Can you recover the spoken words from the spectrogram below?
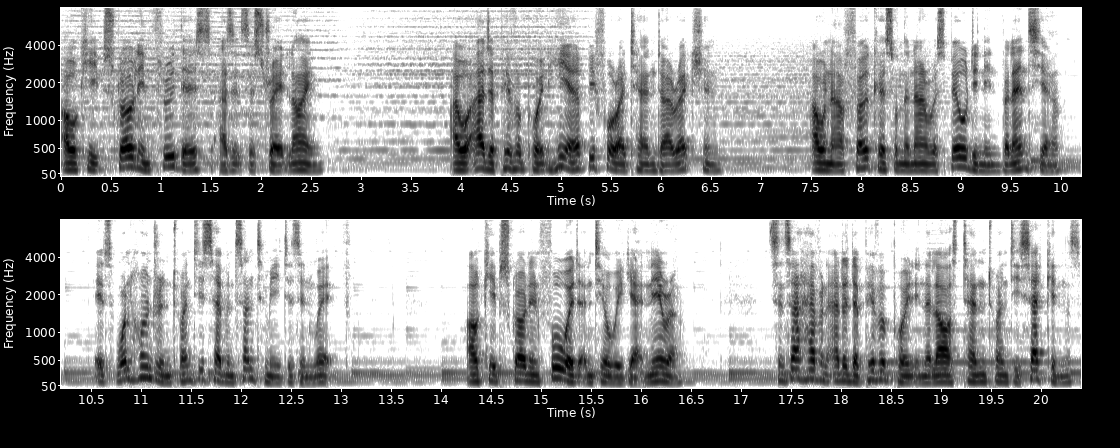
I will keep scrolling through this as it's a straight line. I will add a pivot point here before I turn direction. I will now focus on the narrowest building in Valencia. It's 127 centimeters in width. I'll keep scrolling forward until we get nearer. Since I haven't added a pivot point in the last 10-20 seconds,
